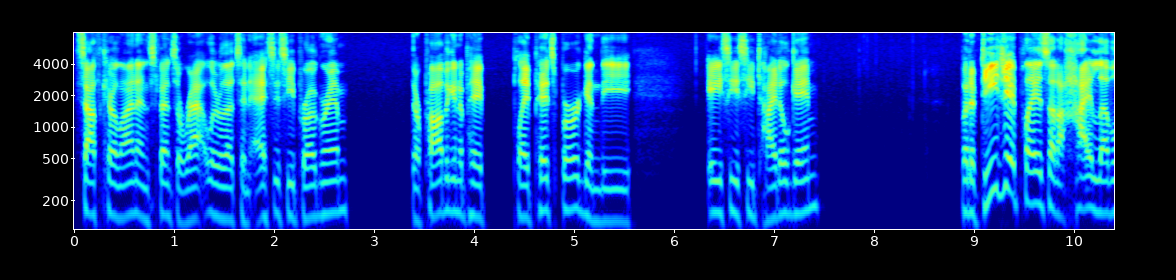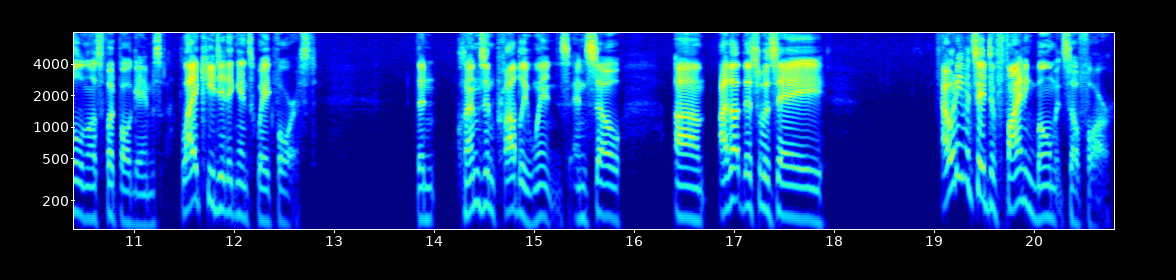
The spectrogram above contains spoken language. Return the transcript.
South Carolina and Spencer Rattler. That's an SEC program. They're probably going to play Pittsburgh in the ACC title game. But if DJ plays at a high level in those football games, like he did against Wake Forest, then Clemson probably wins. And so um, I thought this was a I would even say defining moment so far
